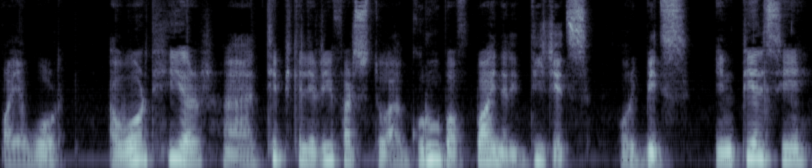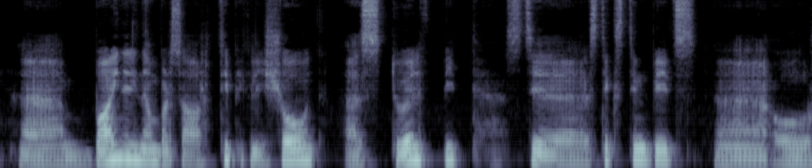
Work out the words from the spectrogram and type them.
by a word. A word here uh, typically refers to a group of binary digits or bits. In PLC, uh, binary numbers are typically shown as 12 bit, 16 bits, uh, or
